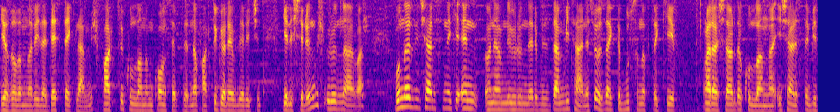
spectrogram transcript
yazılımlarıyla desteklenmiş, farklı kullanım konseptlerine, farklı görevler için geliştirilmiş ürünler var. Bunların içerisindeki en önemli ürünlerimizden bir tanesi özellikle bu sınıftaki araçlarda kullanılan içerisinde bir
